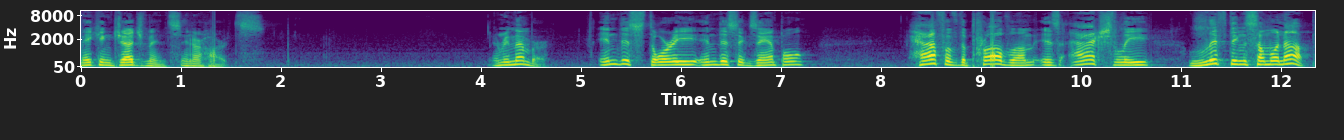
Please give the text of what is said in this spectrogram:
making judgments in our hearts. And remember, in this story, in this example, half of the problem is actually lifting someone up.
